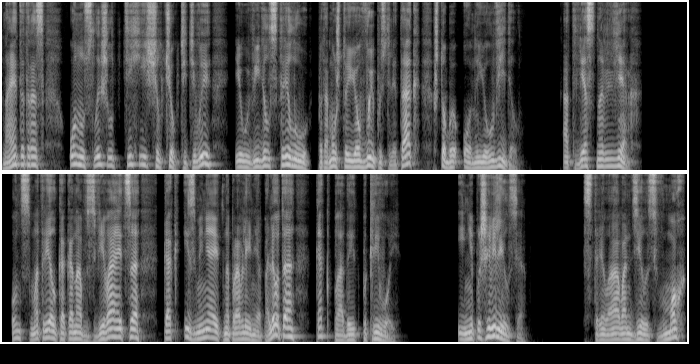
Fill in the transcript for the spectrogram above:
На этот раз он услышал тихий щелчок тетивы и увидел стрелу, потому что ее выпустили так, чтобы он ее увидел отвесно вверх. Он смотрел, как она взвивается, как изменяет направление полета, как падает по кривой. И не пошевелился. Стрела вонзилась в мох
